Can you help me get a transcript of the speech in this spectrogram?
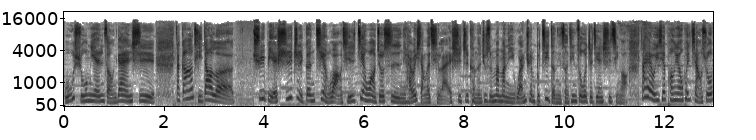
吴淑棉总干事。那刚刚提到了。区别失智跟健忘，其实健忘就是你还会想得起来，失智可能就是慢慢你完全不记得你曾经做过这件事情哦。那还有一些朋友会讲说，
